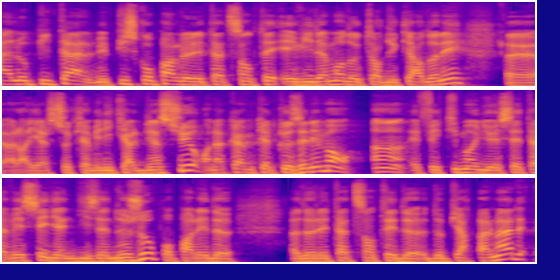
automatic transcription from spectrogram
à l'hôpital. Mais puisqu'on parle de l'état de santé, évidemment, docteur Ducardonnet, euh, alors il y a le secret médical, bien sûr, on a quand même quelques éléments. Un, effectivement, il y a eu cet AVC il y a une dizaine de jours pour parler de, de l'état de santé de, de, Pierre Palmade.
